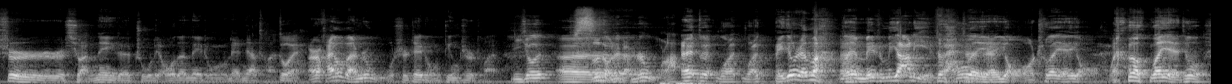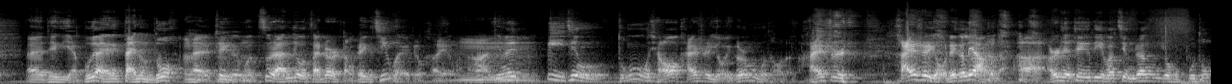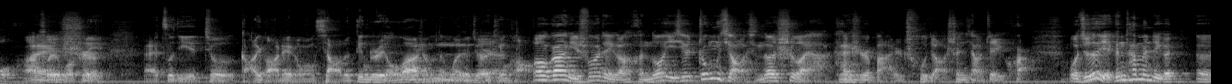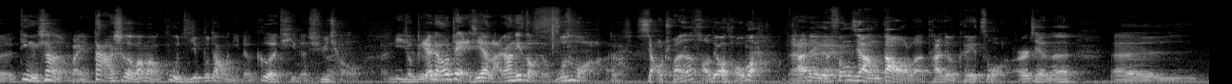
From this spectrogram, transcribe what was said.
是选那个主流的那种廉价团，对。而还有百分之五是这种定制团。你就呃死等这百分之五了。哎，对我我北京人嘛，我也没什么压力，对房子也有，车也有，我我也就哎这个也不愿意带那么多，嗯。哎，这个我自然就在这儿等这个机会就可以了啊，嗯。因为毕竟独木桥还是有一根木头的，还是还是有这个量的啊，而且这个地方竞争又不多啊，哎所以我可以是。哎，自己就搞一搞这种小的定制油啊什么的，我就觉得挺好。包括刚才你说这个很多一些中小型的社呀，开嗯始把这触角伸向这一块儿，我觉得也跟他们这个呃定向有关系。大社往往顾及不到你的个体的需求，呃你就别聊这些了，让你走就不错了。对，小船好掉头嘛，哎它这个风向到了，它就可以做了。而且呢，呃，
